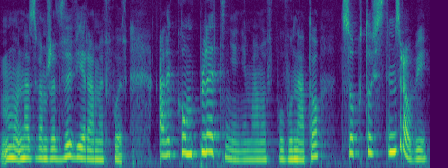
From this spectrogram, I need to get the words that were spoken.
nazywam, że wywieramy wpływ. Ale kompletnie nie mamy wpływu na to, co ktoś z tym zrobi.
